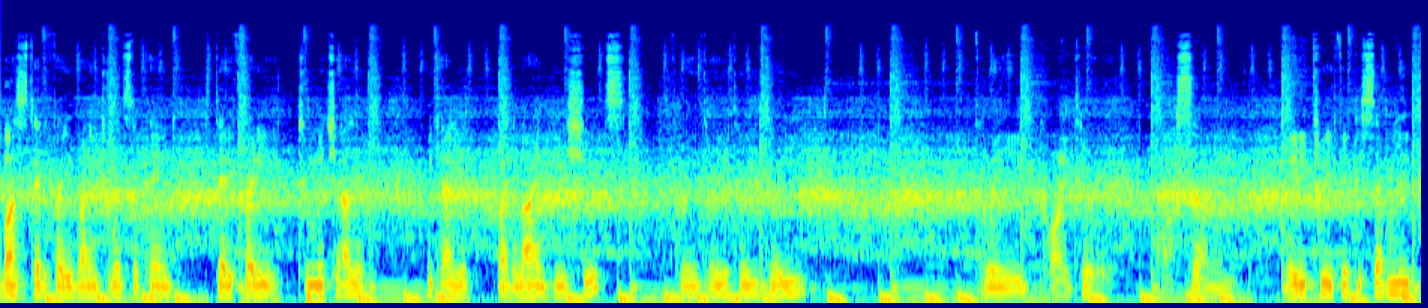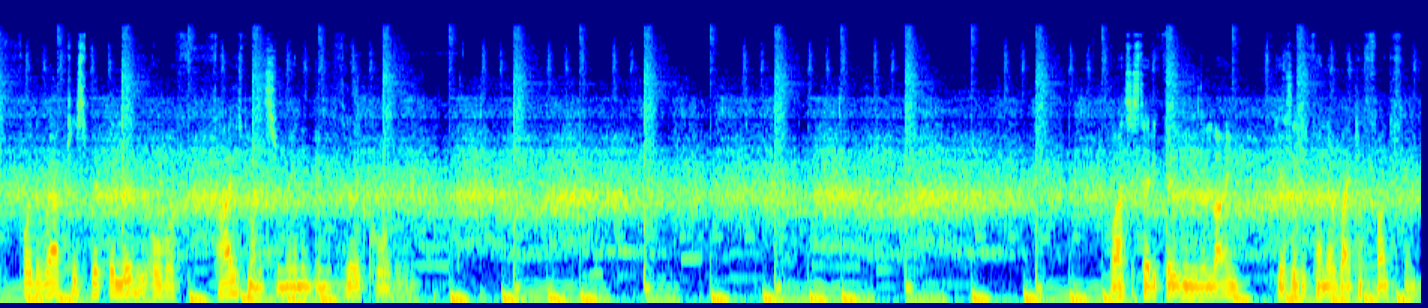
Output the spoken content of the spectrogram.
Barnes Steady Freddy running towards the paint. Steady Freddy to Mitch Elliott. Mitch Elliott by the line, he shoots. Three, three, three, three. Three pointer. Awesome. 83 57 lead for the Raptors with a little over five minutes remaining in the third quarter. Barnes is steady fading in the line. He has a defender right in front of him.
